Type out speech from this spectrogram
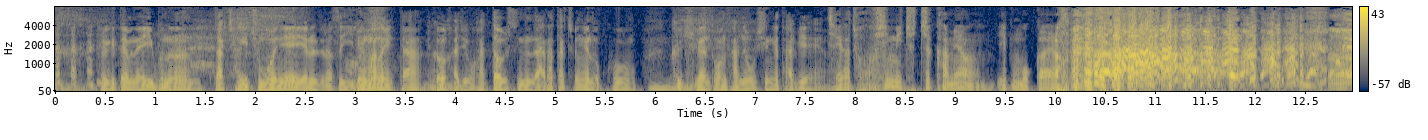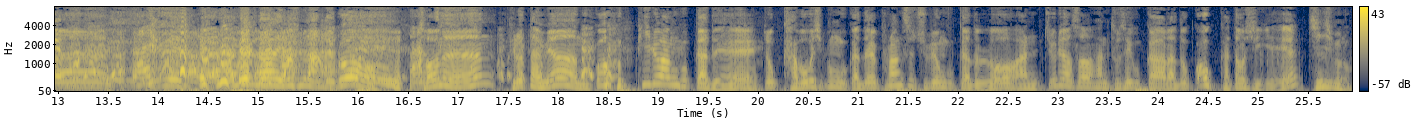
그렇기 때문에 이분은 딱 자기 주머니에 예를 들어서 200만 원 있다. 그거 가지고 갔다 올 수 있는 나라 딱 정해놓고 그 기간 동안 다녀오시는 게 답이에요. 제가 조심히 추측하면 이분 못 가요. 안 됩니다. 이러시면 안 되고. 저는 그렇다면 꼭 필요한 국가들, 좀 가보고 싶은 국가들, 프랑스 주변 국가들로 한 줄여서 한 두세 국가라도 꼭 갔다 오시길 진심으로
